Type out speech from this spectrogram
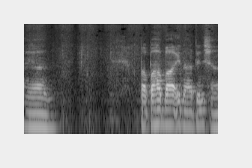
Ayan papahabain natin siya.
